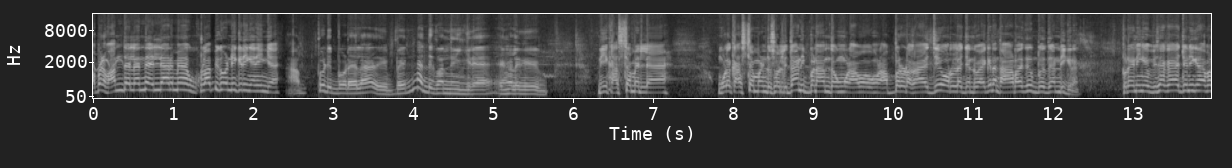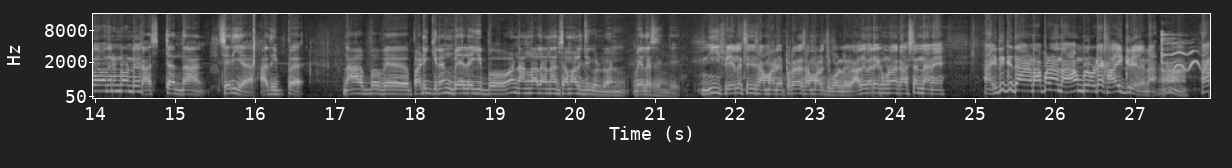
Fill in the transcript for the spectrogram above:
அப்புறம் வந்ததுலேருந்து எல்லாருமே குழப்பி கொண்டு நிற்கிறீங்க நீங்கள் அப்படி போடல இப்போ என்னத்துக்கு வந்து நிற்கிற எங்களுக்கு நீ கஷ்டம் இல்லை உங்களுக்கு கஷ்டம்னு சொல்லி தான் இப்போ நான் அந்த உங்க அவ- உங்க அப்பரோட காய்ச்சி ஒரு லட்சம் ரூபாய்க்கு நான் தாரதுக்கு இப்போ தண்டிக்கிறேன். அப்புறம் நீங்கள் விச காய்ச்சி நிற்கிற அப்புறம் வந்து நின்று கஷ்டம்தான். சரியா? அது இப்போ நான் இப்போ வே படிக்கிறேன் வேலைக்கு போவேன் நாங்கால நான் சமாளித்து கொள்வேன் வேலை செஞ்சு. நீ வேலை செஞ்சு சமாளி பிறகு சமாளிச்சு கொள்ளு அது வரைக்கும் கஷ்டம் தானே இதுக்கு தான் அப்போ நான் அந்த ஆம்பளோட காய்க்கிறேன் ஆ.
